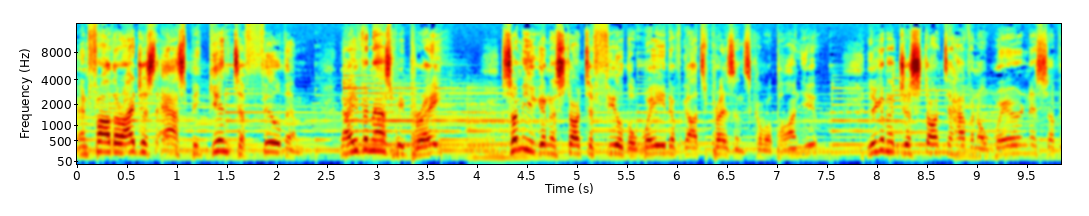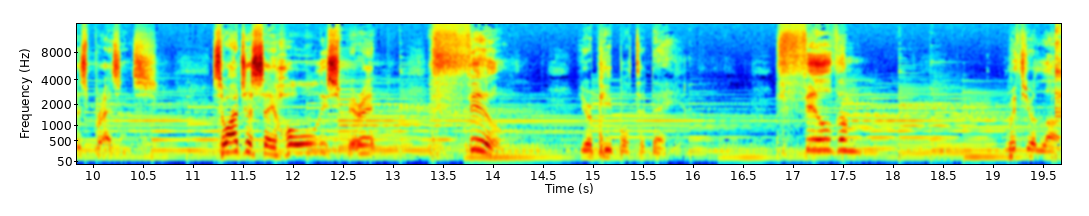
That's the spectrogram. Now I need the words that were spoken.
And Father, I just ask, begin to fill them. Now, even as we pray, some of you are going to start to feel the weight of God's presence come upon you. You're going to just start to have an awareness of His presence. So I just say, Holy Spirit, fill your people today. Fill them with your love.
